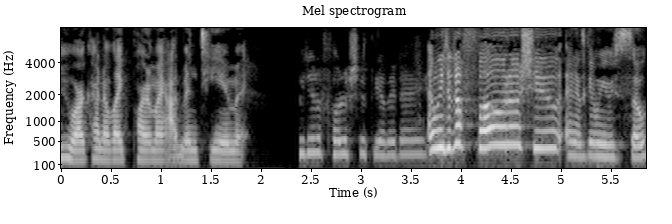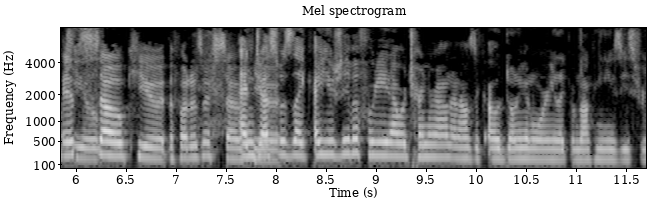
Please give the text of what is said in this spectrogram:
who are kind of like part of my admin team. We did a photo shoot the other day. And we did a photo shoot, and it's gonna be so cute. It's so cute. The photos are so and cute. Jess was like, I usually have a 48 hour turnaround. And I was like, oh, don't even worry. Like, I'm not going to use these for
